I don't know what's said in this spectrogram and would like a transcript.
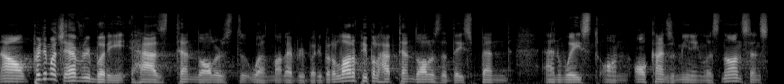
Now, pretty much everybody has $10 to, well, not everybody, but a lot of people have $10 that they spend and waste on all kinds of meaningless nonsense.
